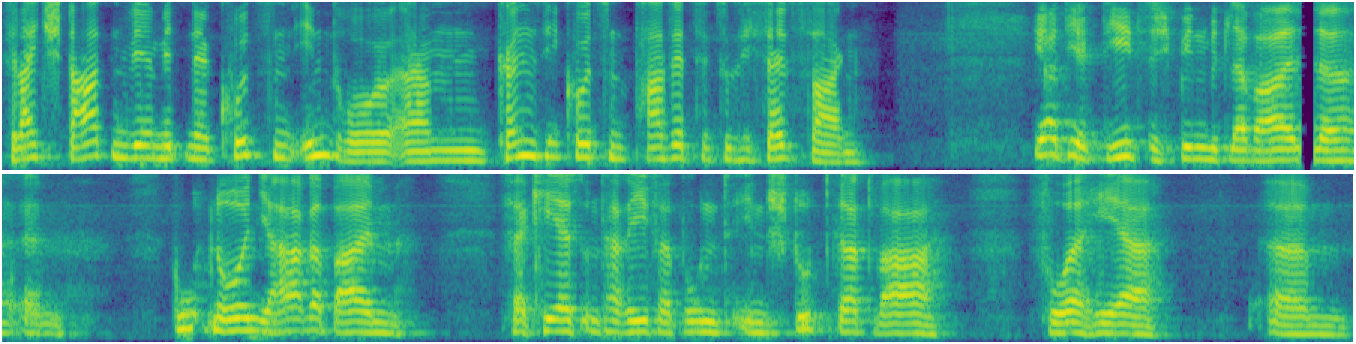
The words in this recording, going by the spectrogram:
Vielleicht starten wir mit einer kurzen Intro. Ähm, können Sie kurz ein paar Sätze zu sich selbst sagen? Ja, Dirk Dietz, ich bin mittlerweile ähm, gut neun Jahre beim Verkehrs- und Tarifverbund in Stuttgart war vorher ähm,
